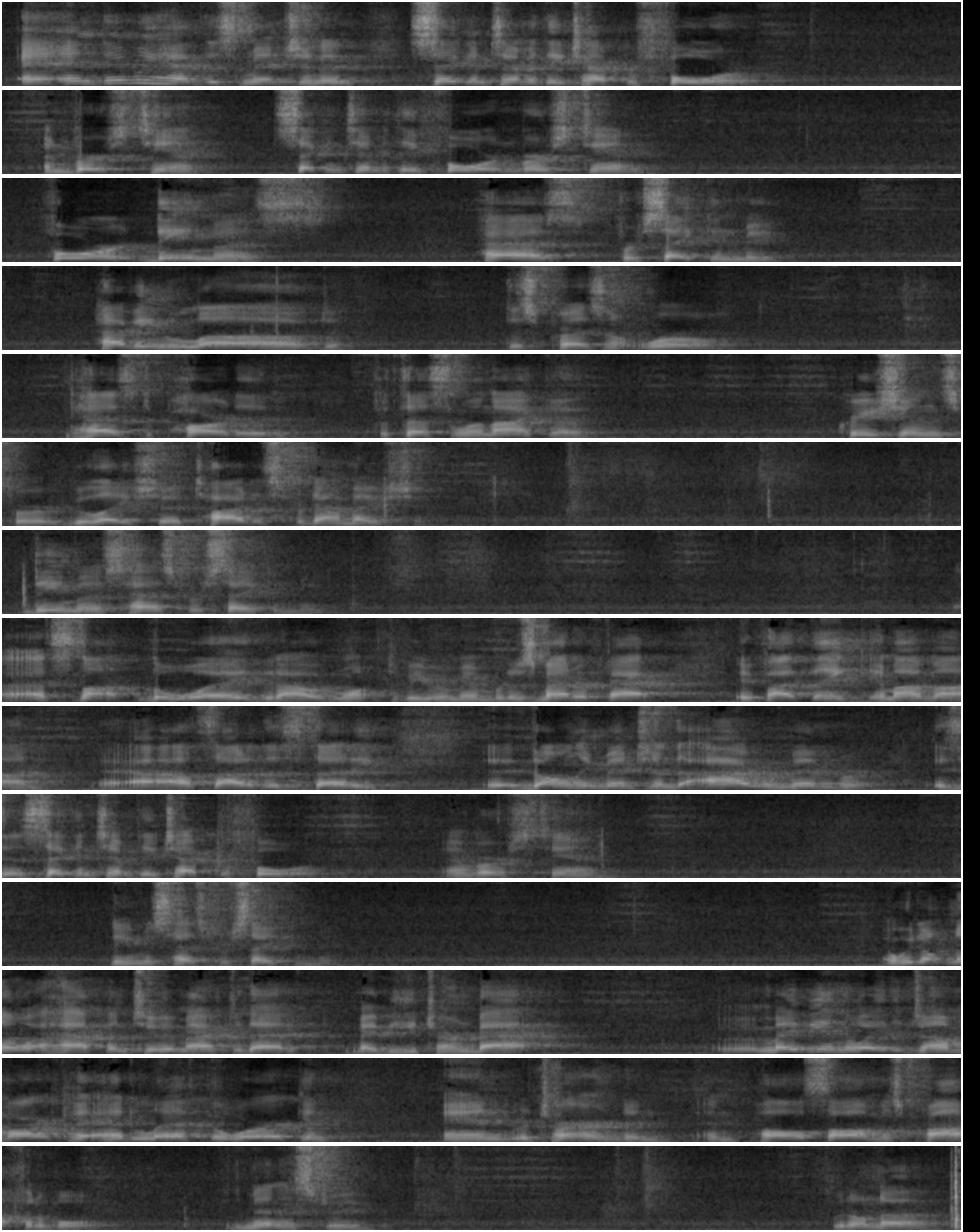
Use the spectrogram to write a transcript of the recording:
And, and then we have this mention in 2 Timothy chapter 4 and verse 10. 2 Timothy 4 and verse 10. For Demas has forsaken me, having loved this present world. It has departed for Thessalonica, Crescens for Galatia, Titus for Dalmatia. Demas has forsaken me. That's not the way that I would want to be remembered. As a matter of fact, if I think in my mind, outside of this study, the only mention that I remember is in 2 Timothy chapter 4 and verse 10. Demas has forsaken me. And we don't know what happened to him after that. Maybe he turned back. Maybe in the way that John Mark had left the work and, and returned, and, and Paul saw him as profitable for the ministry. We don't know.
